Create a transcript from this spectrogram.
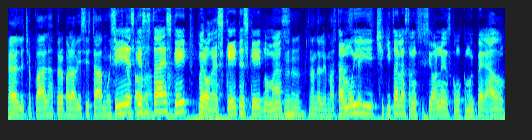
El de Chapala, pero para la bici estaba muy Sí, chiquito es que ese está skate, pero de skate, skate nomás. Ándale, más Está muy chiquita las transiciones, como que muy pegado.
